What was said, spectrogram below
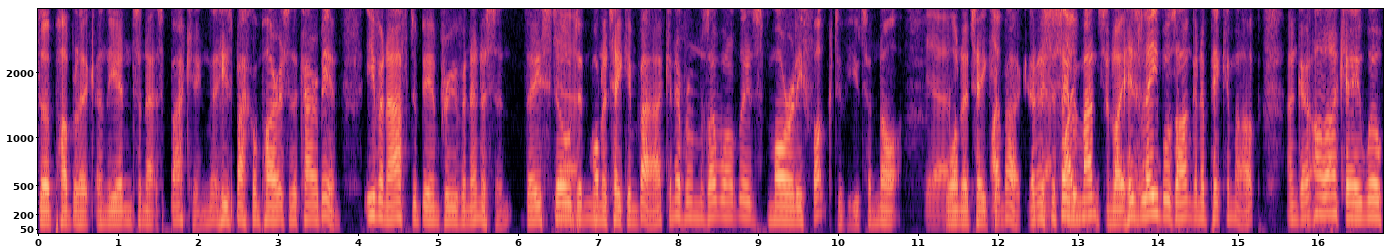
the public and the internet's backing that he's back on Pirates of the Caribbean. Even after being proven innocent, they still Yeah. didn't want to take him back, and everyone was like, "Well, it's morally fucked of you to not." Yeah. want to take him I- back. And it's the same with Manson. Like his yeah. labels aren't going to pick him up and go, "Oh, mm-hmm. okay, we'll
